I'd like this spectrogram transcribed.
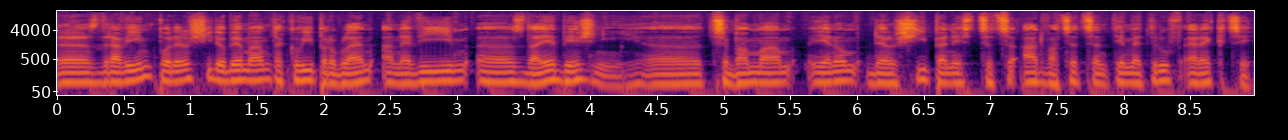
Eh, Zdravím, po delší době mám takový problém a nevím, eh, zda je běžný. Eh, Třeba mám jenom delší penis cca 20 cm v erekci,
